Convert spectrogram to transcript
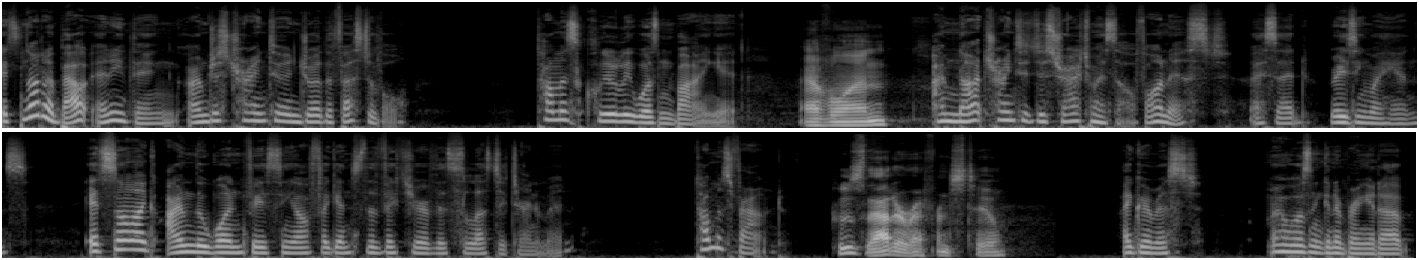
It's not about anything. I'm just trying to enjoy the festival. Thomas clearly wasn't buying it. Evelyn, I'm not trying to distract myself, honest, I said, raising my hands. It's not like I'm the one facing off against the victor of the Celestic tournament. Thomas frowned. who's that a reference to? I grimaced. I wasn't going to bring it up,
